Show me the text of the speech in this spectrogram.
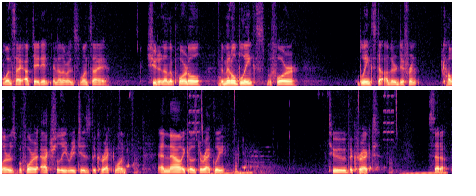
once I update it, in other words, once I shoot another portal, the middle blinks before blinks to other different colors before it actually reaches the correct one. And now it goes directly to the correct setup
